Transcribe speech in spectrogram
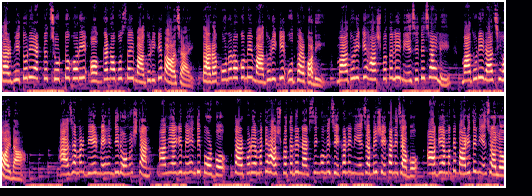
তার ভেতরে একটা ছোট্ট ঘরে অজ্ঞান অবস্থায় মাধুরীকে পাওয়া যায়। তারা কোনো রকমে মাধুরীকে উদ্ধার করে। মাধুরীকে হাসপাতালে নিয়ে যেতে চাইলে মাধুরী রাজি হয় না। আজ আমার বিয়ের মেহেন্দির অনুষ্ঠান। আমি আগে মেহেন্দি পরবো। তারপরে আমাকে হাসপাতালে নার্সিং হোমে যেখানে নিয়ে যাবে সেখানে যাব। আগে আমাকে বাড়িতে নিয়ে চলো।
